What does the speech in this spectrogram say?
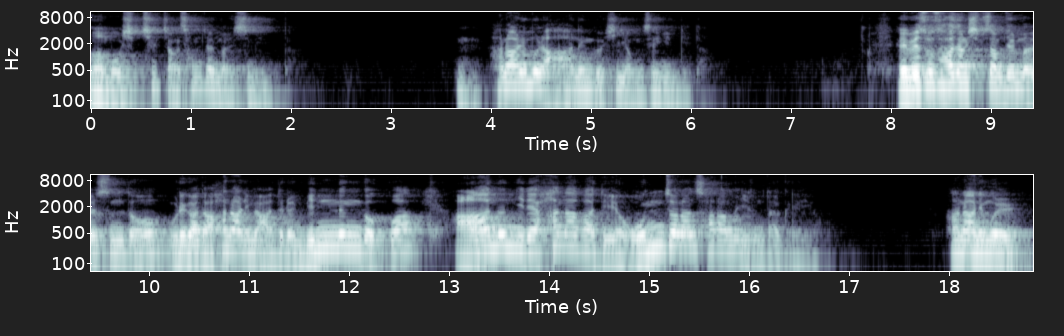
요한복음 17장 3절 말씀입니다. 음, 하나님을 아는 것이 영생입니다. 에베소서 4장 13절 말씀도 우리가 다 하나님의 아들을 믿는 것과 아는 일에 하나가 되어 온전한 사람을 이룬다 그래요. 하나님을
